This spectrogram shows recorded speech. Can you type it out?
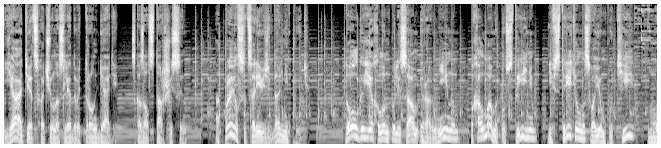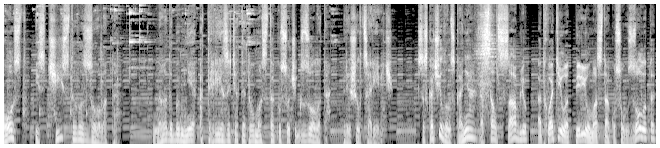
«Я, отец, хочу наследовать трон дяди», — сказал старший сын. Отправился царевич в дальний путь. Долго ехал он по лесам и равнинам, по холмам и пустыням и встретил на своем пути мост из чистого золота. «Надо бы мне отрезать от этого моста кусочек золота», — решил царевич. Соскочил он с коня, достал саблю, отхватил от перил моста кусок золота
